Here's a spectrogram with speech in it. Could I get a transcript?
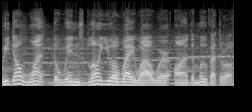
We don't want the winds blowing you away while we're on the move after all.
